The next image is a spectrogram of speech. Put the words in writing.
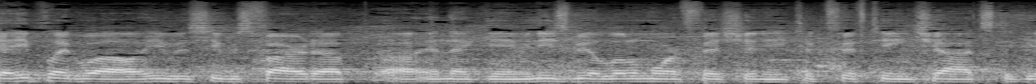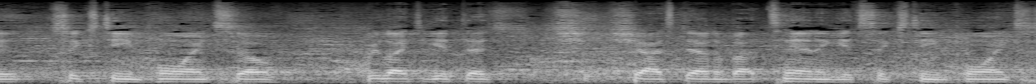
Yeah, he played well. He was he was fired up uh, in that game. He needs to be a little more efficient. He took 15 shots to get 16 points. So we'd like to get that sh- shots down about 10 and get 16 points,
